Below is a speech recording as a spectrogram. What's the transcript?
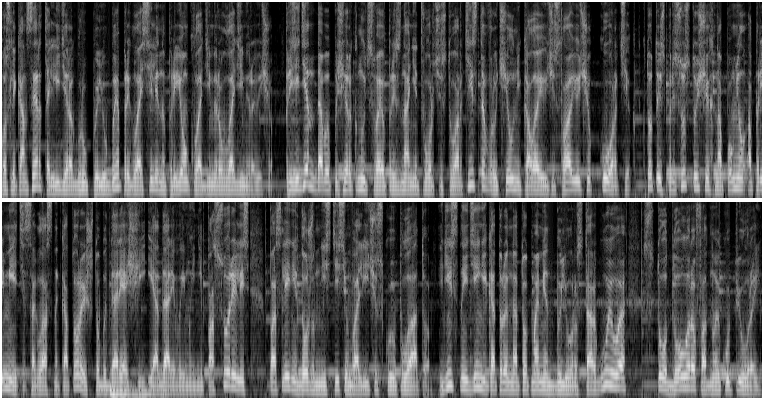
После концерта лидера группы Любе пригласили на прием к Владимиру Владимировичу. Президент, дабы подчеркнуть свое признание творчеству артиста, вручил Николаю Вячеславовичу кортик. Кто-то из присутствующих напомнил о примете, согласно которой, чтобы дарящий и одариваемый не поссорились, последний должен нести символическую плату. Единственные деньги, которые на тот момент были у Расторгуева, 100 долларов одной купюрой.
